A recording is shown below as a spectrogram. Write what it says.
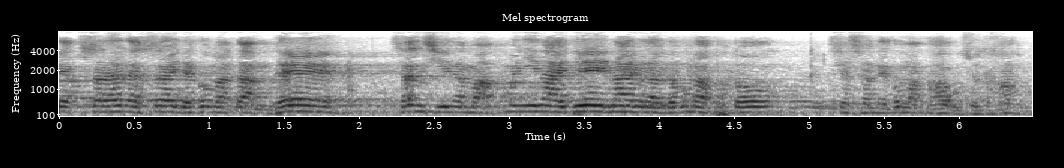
dek sarai na sarai dek kuma tam de san si na ma mani na ite na na dek kuma pato sesan dek kuma kau sudah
